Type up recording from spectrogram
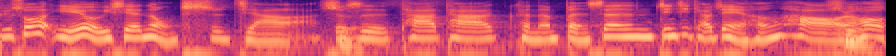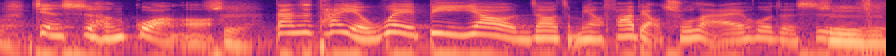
比如说，也有一些那种吃家啦，就是他他可能本身经济条件也很好，然后见识很广哦，是，但是他也未必要你知道怎么样发表出来，或者是是是，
